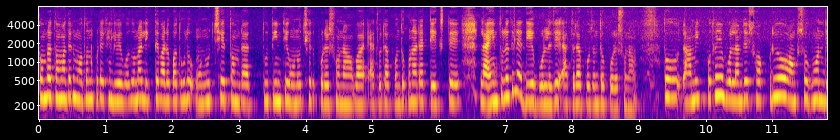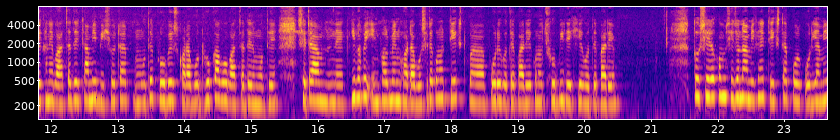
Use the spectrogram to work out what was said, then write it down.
তোমরা তোমাদের মতন করে এখানে লিখবে তোমরা লিখতে পারো কতগুলো অনুচ্ছেদ তোমরা দু তিনটে অনুচ্ছেদ পড়ে শোনাও বা এতটা পর্যন্ত কোনো একটা টেক্সটে লাইন তুলে দিলে দিয়ে বললে যে এতটা পর্যন্ত পড়ে শোনাও। তো আমি প্রথমে বললাম যে সক্রিয় অংশগ্রহণ যেখানে বাচ্চাদেরকে আমি বিষয়টার মধ্যে প্রবেশ করাবো, ঢোকাবো বাচ্চাদের মধ্যে, সেটা কীভাবে ইনভলভমেন্ট ঘটাবো, সেটা কোনো টেক্সট পড়ে হতে পারে, কোনো ছবি দেখিয়ে হতে পারে। তো সেরকম সেই জন্য আমি এখানে টেক্সটটা পড়ি আমি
